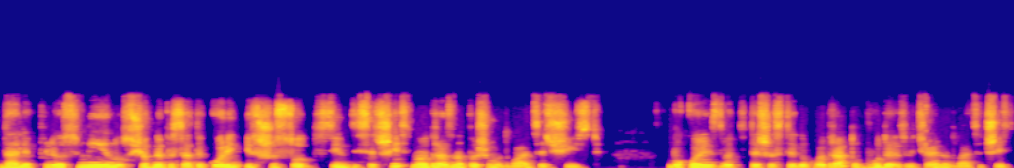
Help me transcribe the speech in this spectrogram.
Далі плюс-мінус, щоб не писати корінь із 676, ми одразу напишемо 26 бо корінь з 26 до квадрату буде, звичайно, 26.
